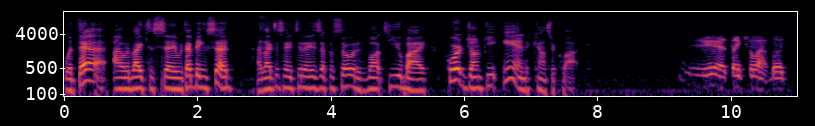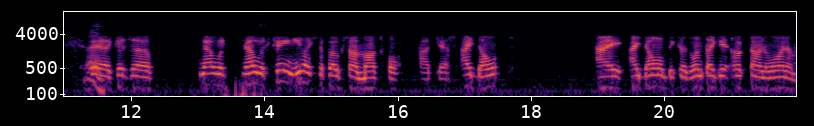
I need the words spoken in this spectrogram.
with that, I would like to say, with that being said, I'd like to say today's episode is brought to you by Court Junkie and CounterClock. Yeah, thanks a lot, bud. Hey, Yeah, because uh, now with now with Kane, he likes to focus on multiple podcasts. I don't. I I don't because once I get hooked on one, I'm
